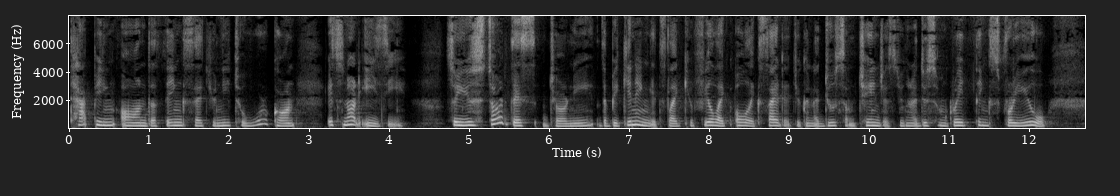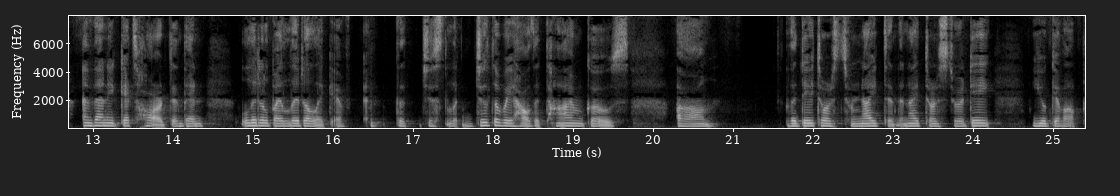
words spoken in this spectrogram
Tapping on the things that you need to work on, it's not easy. So you start this journey, the beginning, it's like you feel like all excited. You're going to do some changes. You're going to do some great things for you and then it gets hard and then little by little like if, the just just the way how the time goes um, the day turns to night and the night turns to a day you give up.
